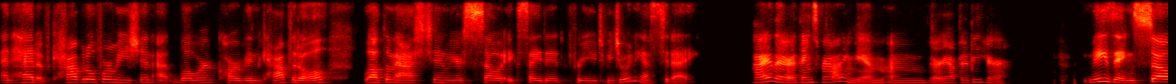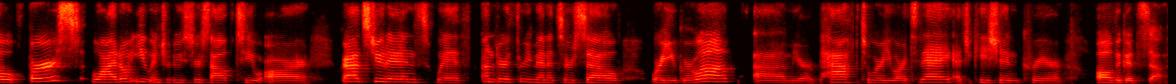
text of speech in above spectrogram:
and head of capital formation at Lowercarbon Capital. Welcome, Ashton. We are so excited for you to be joining us today. Hi there. Thanks for having me. I'm, I'm very happy to be here. Amazing. So, first, why don't you introduce yourself to our grad students with under three minutes or so, where you grew up, um, your path to where you are today, education, career, all the good stuff?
